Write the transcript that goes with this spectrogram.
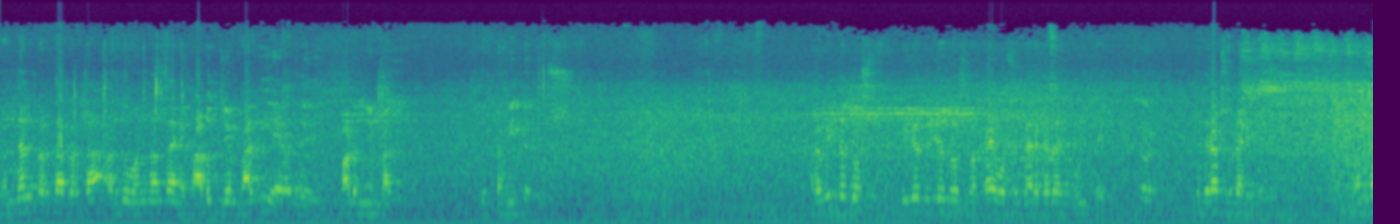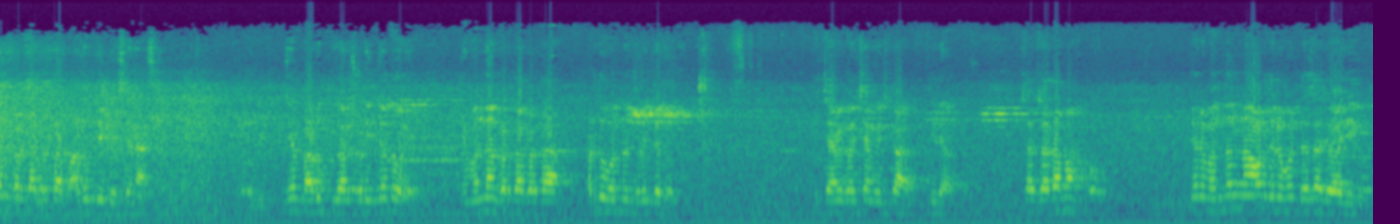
બંધન કરતાં કરતાં અડધું બંધન થાય ને ભાડુત જેમ ભાગી જાય, અડધે ભાડુત જેમ ભાગી એ પવિત્ર દોષ. પ્રવિત્ર દોષ, બીજો ત્રીજો દોષ લખાયો છે ત્યારે કદાચ ભૂલ થઈ કચરા સુધારી દીધું બંધન કરતાં કરતાં ભાડુતી બેસે નાસી જેમ ભાડુત ઘર છોડીને જતો રહે એ વંદન કરતાં કરતાં અડધું વંદન છોડીને જતો ઈચ્છામી કંચામી વિચકાર તીરા સાહેબ સાદામાં જ્યારે વંદન ના આવડે લોકોને દશા જવા જઈ ગયો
